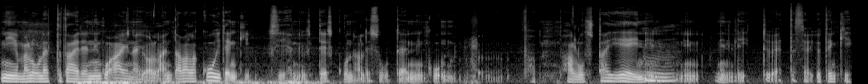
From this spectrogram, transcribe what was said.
niin, mä luulen, että taide niin kuin aina jollain tavalla kuitenkin siihen yhteiskunnallisuuteen niin kuin halusta tai ei, niin, mm. niin, niin liittyy, että se jotenkin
